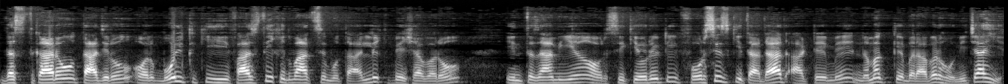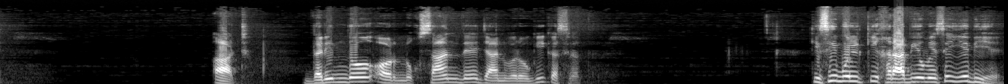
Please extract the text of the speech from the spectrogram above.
دستکاروں، تاجروں اور ملک کی حفاظتی خدمات سے متعلق پیشہ وروں انتظامیہ اور سیکیورٹی فورسز کی تعداد آٹے میں نمک کے برابر ہونی چاہیے۔ آٹھ، درندوں اور نقصان دہ جانوروں کی کثرت۔ کسی ملک کی خرابیوں میں سے یہ بھی ہے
